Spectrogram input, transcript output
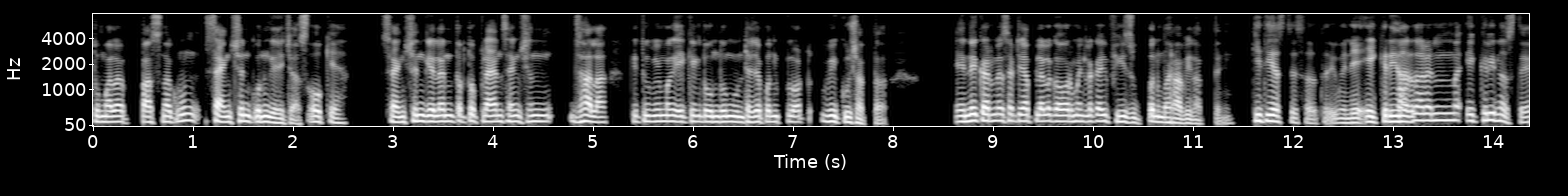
तुम्हाला पासनाकडून सँक्शन करून घ्यायचे असतं ओके. सँक्शन केल्यानंतर तो प्लॅन सँक्शन झाला की तुम्ही मग एक एक दोन दोन गुंठ्याचे पण प्लॉट विकू शकता. एन ए करण्यासाठी आपल्याला गव्हर्नमेंटला काही फीज पण भरावी लागते. किती असते सर तरी? म्हणजे एकरी साधारण एकरी नसते.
